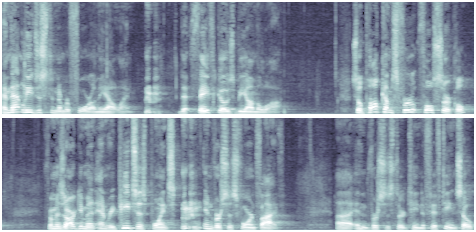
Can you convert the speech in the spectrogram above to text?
And that leads us to number four on the outline that faith goes beyond the law. So Paul comes full circle from his argument and repeats his points in verses 4 and 5, uh, in verses 13 to 15. So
